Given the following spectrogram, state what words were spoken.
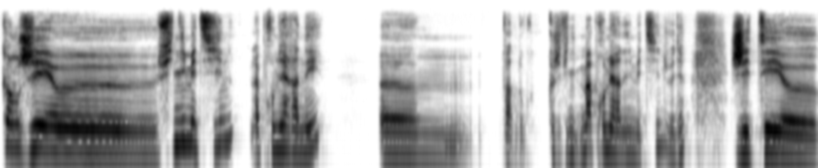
Quand j'ai euh, fini médecine, la première année, enfin, donc, quand j'ai fini ma première année de médecine, je veux dire, j'étais euh,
